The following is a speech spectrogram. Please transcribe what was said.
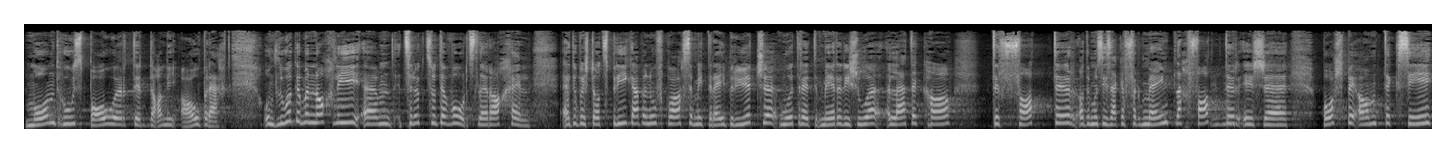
Mondhausbauer, der Dani Albrecht. Und schauen wir noch ein bisschen ähm, zurück zu den Wurzeln. Rachel, äh, du bist dort in Breigeben aufgewachsen mit drei Brüdern. Mutter hat mehrere Schuhläden gehabt. Der Vater, oder muss ich sagen, vermeintlich Vater, mhm. ist äh, Postbeamter gewesen.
